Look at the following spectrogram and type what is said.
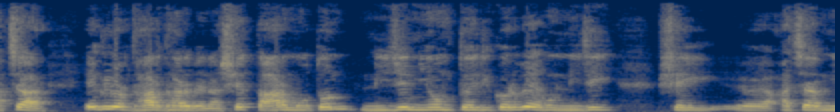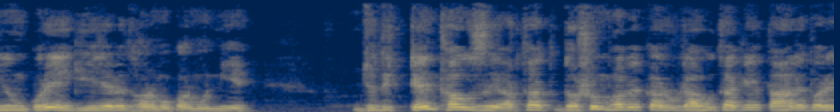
আচার এগুলোর ধার ধারবে না। সে তার মতন নিজে নিয়ম তৈরি করবে এবং নিজেই সেই আচার নিয়ম করে এগিয়ে যাবে ধর্মকর্ম নিয়ে। যদি টেন্থ হাউসে অর্থাৎ দশমভাবে কারুর রাহু থাকে, তাহলে পরে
